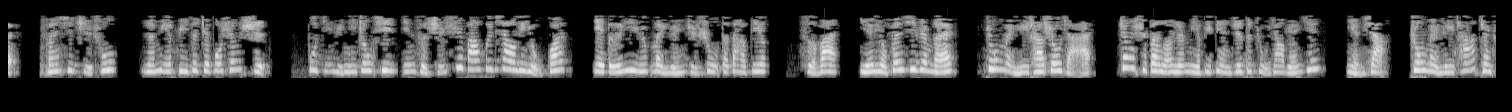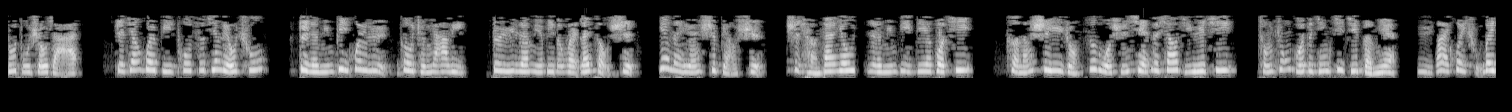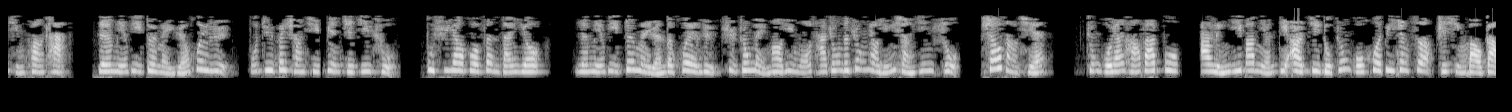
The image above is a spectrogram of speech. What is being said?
分析指出，人民币的这波升势不仅与逆周期因此持续发挥效力有关，也得益于美元指数的大跌。此外，也有分析认为，中美利差收窄正是本轮人民币贬值的主要原因。眼下，中美利差正逐步收窄，这将会逼迫资金流出，对人民币汇率构成压力。对于人民币的未来走势，业内人士表示，市场担忧人民币跌破七，可能是一种自我实现的消极预期。从中国的经济基本面与外汇储备情况看，人民币对美元汇率不具备长期贬值基础，不需要过分担忧。人民币对美元的汇率是中美贸易摩擦中的重要影响因素。稍早前，中国央行发布《二零一八年第二季度中国货币政策执行报告》，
